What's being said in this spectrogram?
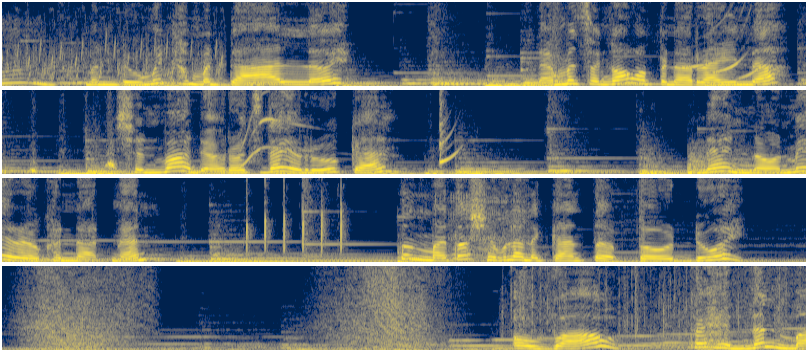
มมันดูไม่ธรรมดาเลย แล้วมันจะงอกมาเป็นอะไรนะ ฉันว่าเดี๋ยวเราจะได้รู้กัน แน่นอนไม่เร็วขนาดนั้น ต้นไม้ต้องใช้เวลาในการเติบโตด้วย โอ้ว้าวเธอเห็นนั่นไหม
